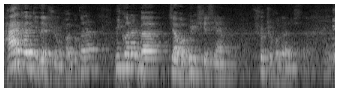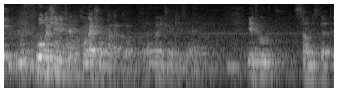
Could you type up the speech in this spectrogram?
هر کاری که دلشون می‌خواد بکنن می‌کنن و جوابگوی هیچ کسی هم شکر خدا نیستن فوقش اینه که تو خونهشون فقط کار می‌کنن و نشون کسی هم یه جور سامیزدت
